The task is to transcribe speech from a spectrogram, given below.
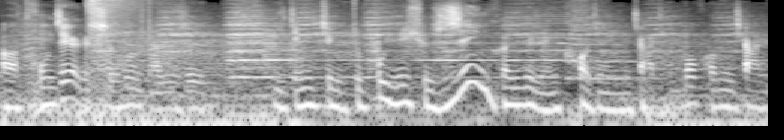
啊，从这个时候呢，就是已经就就不允许任何一个人靠近我们家庭，包括我们家人。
